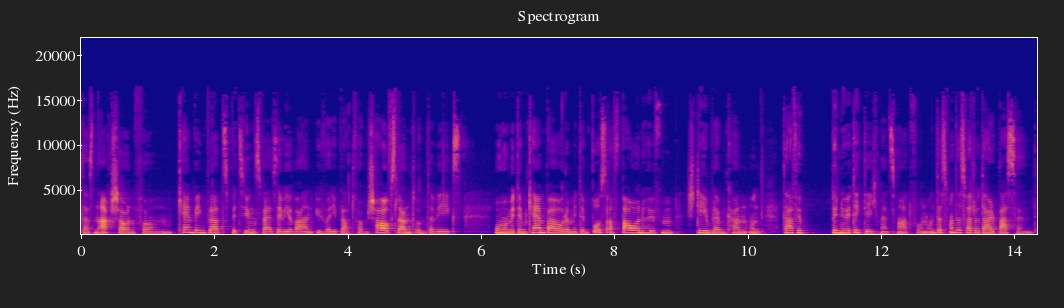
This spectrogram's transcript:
das Nachschauen vom Campingplatz, beziehungsweise wir waren über die Plattform Schau aufs Land unterwegs, wo man mit dem Camper oder mit dem Bus auf Bauernhöfen stehen bleiben kann und dafür benötigte ich mein Smartphone und das, und das war total passend.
